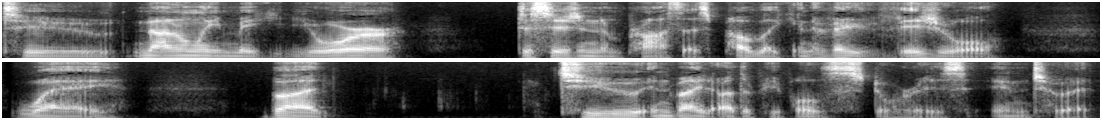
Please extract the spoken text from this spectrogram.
to not only make your decision and process public in a very visual way, but to invite other people's stories into it.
